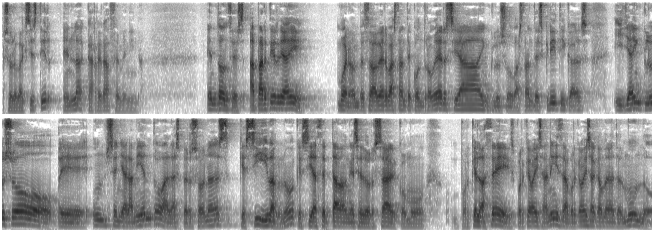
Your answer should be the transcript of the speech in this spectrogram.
Solo va a existir en la carrera femenina. Entonces, a partir de ahí, bueno, empezó a haber bastante controversia, incluso bastantes críticas y ya incluso eh, un señalamiento a las personas que sí iban, ¿no? Que sí aceptaban ese dorsal, como ¿por qué lo hacéis? ¿Por qué vais a Niza? ¿Por qué vais al Campeonato del Mundo?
